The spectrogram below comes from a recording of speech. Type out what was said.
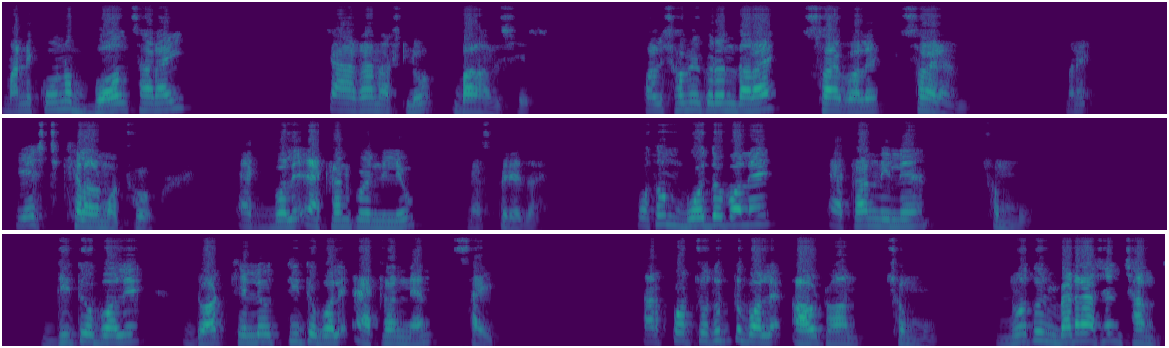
মানে কোনো বল ছাড়াই চার রান আসলো বাংলাদেশের। ফলে সমীকরণ দাঁড়ায় ছয় বলে ছয় রান মানে টেস্ট খেলার মতো। এক বলে এক রান করে নিলেও ম্যাচ পেরে যায়। প্রথম বৈধ বলে এক রান নিলেন সম্মু দ্বিতীয় বলে ডট খেললেও তৃতীয় বলে এক রান নেন সাইড তারপর চতুর্থ বলে আউট হন সম্মু নতুন ব্যাটার আসেন শান্ত।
